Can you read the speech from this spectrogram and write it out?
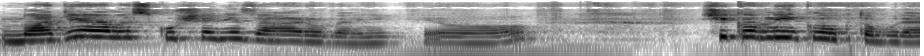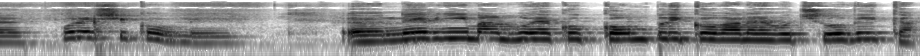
mladě, ale zkušeně zároveň, jo. Šikovný kluk to bude, bude šikovný. Eh, nevnímám ho jako komplikovaného člověka,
